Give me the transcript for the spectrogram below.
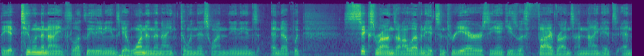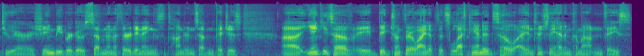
They get two in the ninth. Luckily, the Indians get one in the ninth to win this one. The Indians end up with six runs on 11 hits and three errors. The Yankees with five runs on nine hits and two errors. Shane Bieber goes seven and a third innings. It's 107 pitches. Uh, Yankees have a big chunk of their lineup that's left-handed, so I intentionally had him come out and face.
